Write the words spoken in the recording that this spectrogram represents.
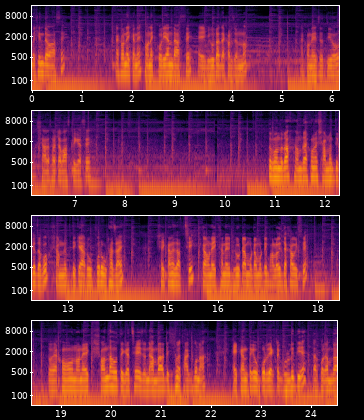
মেশিন দেওয়া আছে। এখন এখানে অনেক কোরিয়ানরা আছে এই ভিউটা দেখার জন্য। এখন এই যদিও সাড়ে ছয়টা বাজতে গেছে। তো বন্ধুরা, আমরা এখন সামনের দিকে যাব। সামনের দিকে আর উপরে উঠা যায়, সেইখানে যাচ্ছি। কারণ এইখানের ভিউটা মোটামুটি ভালোই দেখা হয়েছে। তো এখন অনেক সন্ধ্যা হতে গেছে, এই জন্য আমরা বেশি সময় থাকব না। এখান থেকে উপরে একটা ঘুরলি দিয়ে তারপরে আমরা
